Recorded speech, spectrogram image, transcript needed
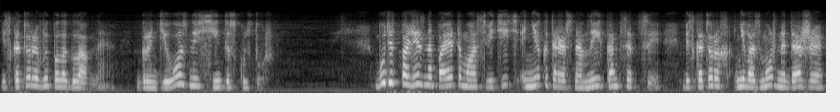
из которой выпало главное – грандиозный синтез культур. Будет полезно поэтому осветить некоторые основные концепции, без которых невозможно даже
